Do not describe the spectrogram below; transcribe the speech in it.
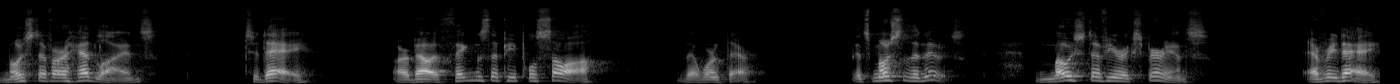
most of our headlines today are about things that people saw that weren't there. It's most of the news. Most of your experience every day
